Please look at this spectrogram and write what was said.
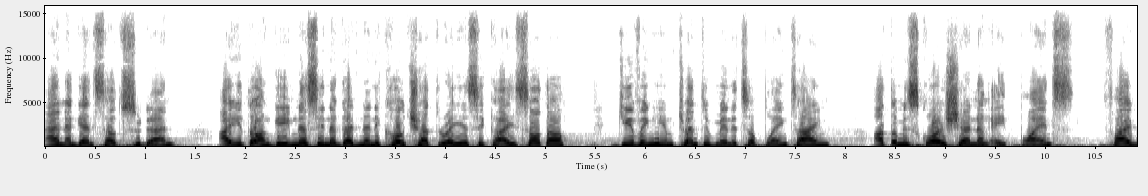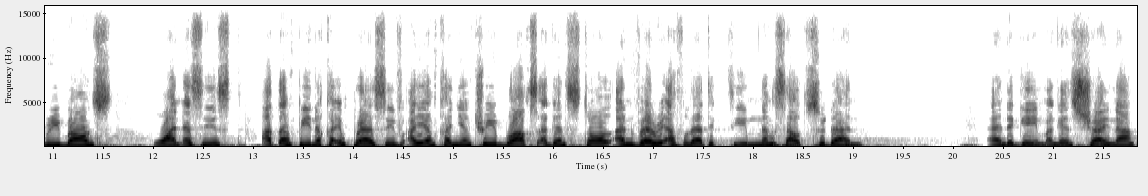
And against South Sudan, ay ito ang game na sinagad na ni Coach Chat Reyes si Kai Soto, giving him 20 minutes of playing time at umiscore siya ng 8 points, 5 rebounds, 1 assist, at ang pinaka-impressive ay ang kanyang 3 blocks against tall and very athletic team ng South Sudan. And the game against China,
